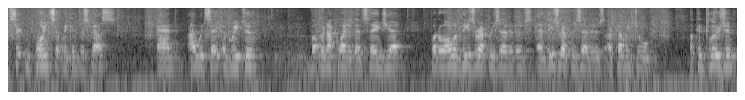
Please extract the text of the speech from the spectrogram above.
certain points that we can discuss. And I would say agree to, but we're not quite at that stage yet. But all of these representatives and these representatives are coming to a conclusion,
